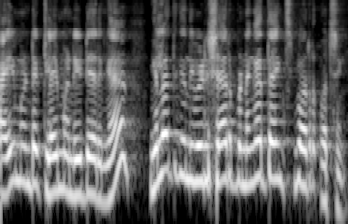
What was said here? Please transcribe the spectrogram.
டைமெண்ட்டை கிளைம் பண்ணிகிட்டே இருங்க. எல்லாத்துக்கும் இந்த வீடியோ ஷேர் பண்ணுங்கள் தேங்க்ஸ் ஃபார் வாட்சிங்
